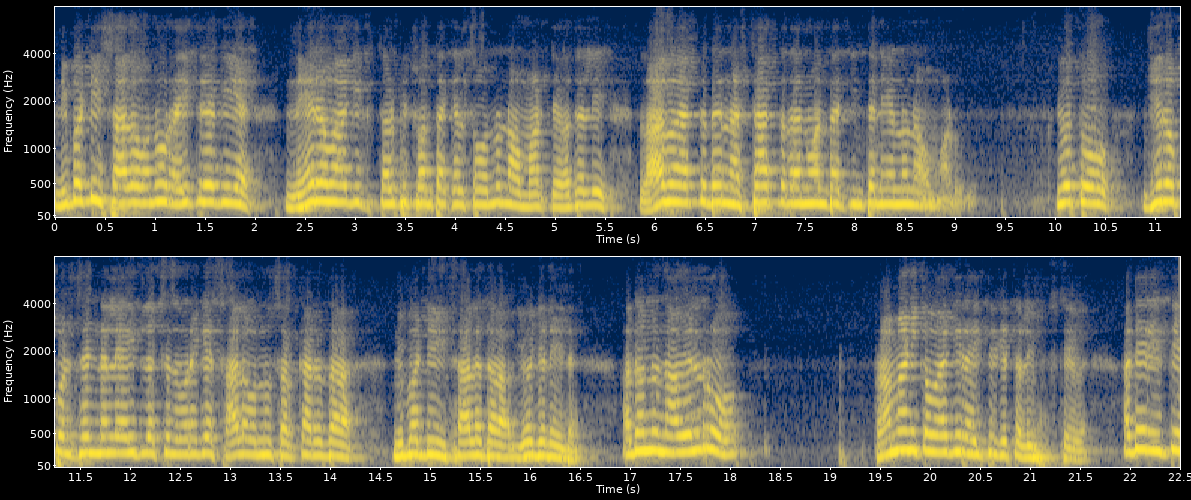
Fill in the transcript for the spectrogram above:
ನಿಬಡ್ಡಿ ಸಾಲವನ್ನು ರೈತರಿಗೆ ನೇರವಾಗಿ ತಲುಪಿಸುವಂಥ ಕೆಲಸವನ್ನು ನಾವು ಮಾಡ್ತೇವೆ. ಅದರಲ್ಲಿ ಲಾಭ ಆಗ್ತದೆ, ನಷ್ಟ ಆಗ್ತದೆ ಅನ್ನುವಂಥ ಚಿಂತನೆಯನ್ನು ನಾವು ಮಾಡುವುದು. ಇವತ್ತು ಜೀರೋ ಪರ್ಸೆಂಟ್ನಲ್ಲಿ ಐದು ಲಕ್ಷದವರೆಗೆ ಸಾಲವನ್ನು ಸರ್ಕಾರದ ನಿಬಡ್ಡಿ ಸಾಲದ ಯೋಜನೆ ಇದೆ. ಅದನ್ನು ನಾವೆಲ್ಲರೂ ಪ್ರಾಮಾಣಿಕವಾಗಿ ರೈತರಿಗೆ ತಲುಪಿಸ್ತೇವೆ. ಅದೇ ರೀತಿ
